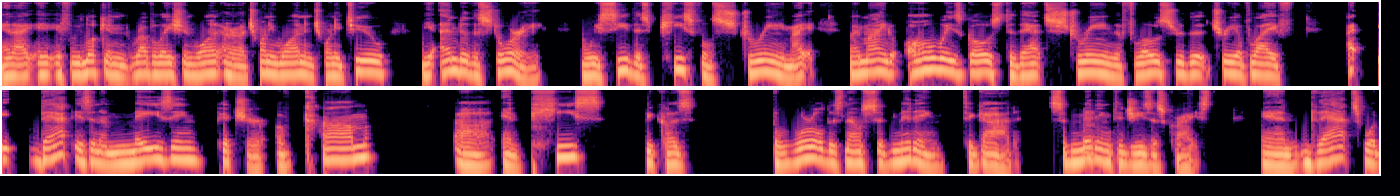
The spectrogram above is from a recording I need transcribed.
And I, if we look in Revelation one or uh, 21 and 22, the end of the story, and we see this peaceful stream, I, my mind always goes to that stream that flows through the tree of life. I, it, that is an amazing picture of calm uh, and peace because the world is now submitting to God, submitting to Jesus Christ. And that's what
